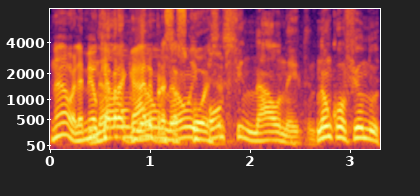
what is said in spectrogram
Não, ele é meu não, quebra-galho não, pra essas não, coisas. ponto final, Nathan. Não confio no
